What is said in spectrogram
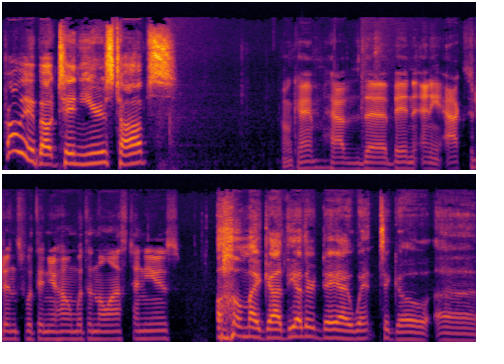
Probably about ten years tops. Okay. Have there been any accidents within your home within the last 10 years? Oh my god! The other day I went to go. Uh,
